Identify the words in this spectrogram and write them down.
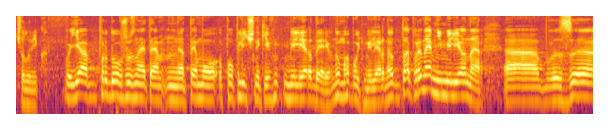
чоловік. Я продовжу, знаєте, тему поплічників мільярдерів. Ну, мабуть, мільярдер, ну, та принаймні мільйонер. Е, З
